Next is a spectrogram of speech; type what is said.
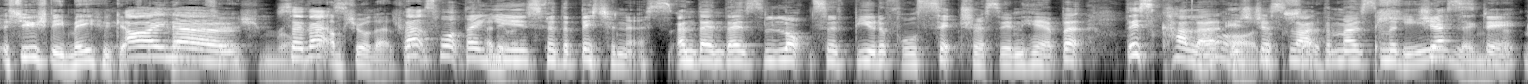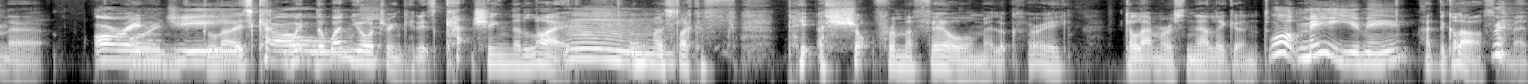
It's usually me who gets. I know. wrong, so that's I'm sure that's right. that's what they Anyway. use for the bitterness, and then there's lots of beautiful citrus in here. But this color Oh, is just like so the most appealing, majestic orangey. glow. It's ca- gold. the one you're drinking. It's catching the light, Mm. almost like a, f- a shot from a film. It looks very glamorous and elegant. What me? You mean? At the glass, I meant.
